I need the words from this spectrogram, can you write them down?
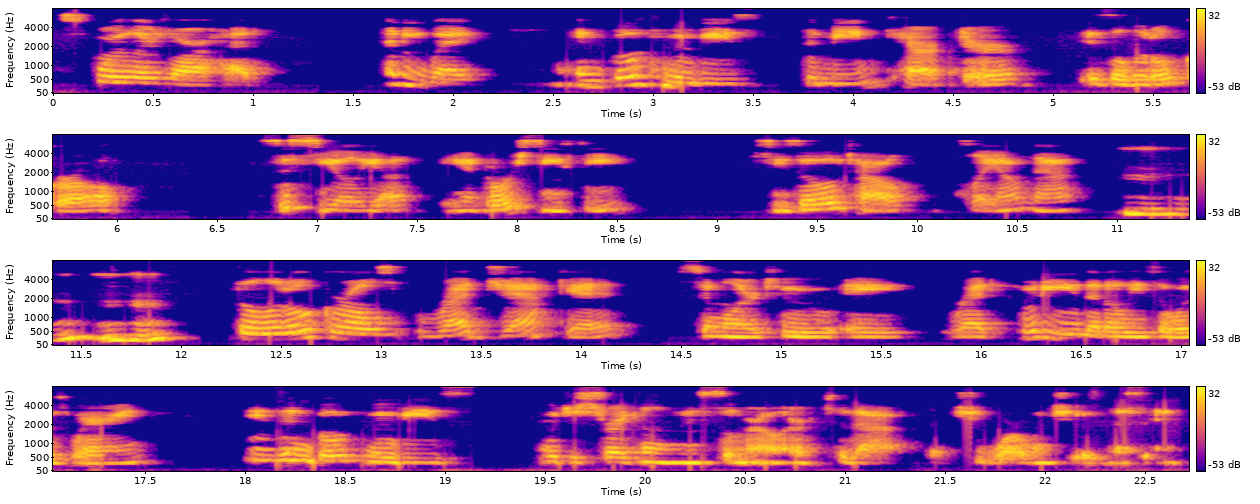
spoilers are ahead. Anyway, in both movies, the main character is a little girl, Cecilia and or Cece. She's a hotel, play on that. Mm-hmm, mm-hmm. The little girl's red jacket, similar to a red hoodie that Elisa was wearing, is in both movies which is strikingly similar to that that she wore when she was missing.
